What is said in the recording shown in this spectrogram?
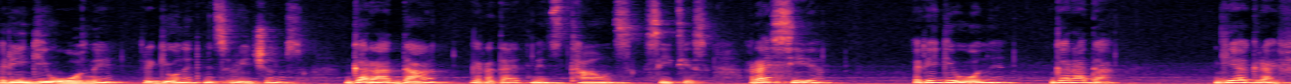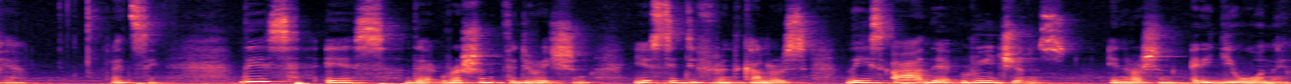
регионы, регионы it means regions, Города, города it means towns, cities, Россия, регионы, города, география. Let's see. This is the Russian Federation. You see different colors. These are the regions in Russian регионы.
